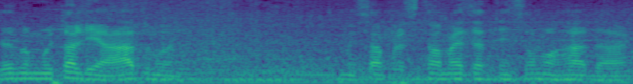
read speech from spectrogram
Acertando muito aliado, mano. Começar a prestar mais atenção no radar.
